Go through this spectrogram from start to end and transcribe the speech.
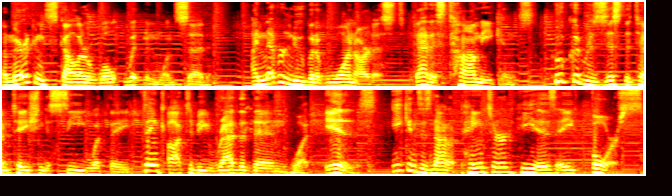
American scholar Walt Whitman once said, I never knew but of one artist, that is Tom Eakins. Who could resist the temptation to see what they think ought to be rather than what is? Eakins is not a painter, he is a force.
